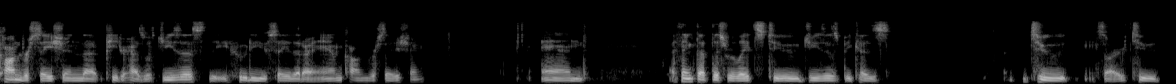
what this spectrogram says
conversation that Peter has with Jesus, the who do you say that I am conversation. And I think that this relates to Jesus because to sorry to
